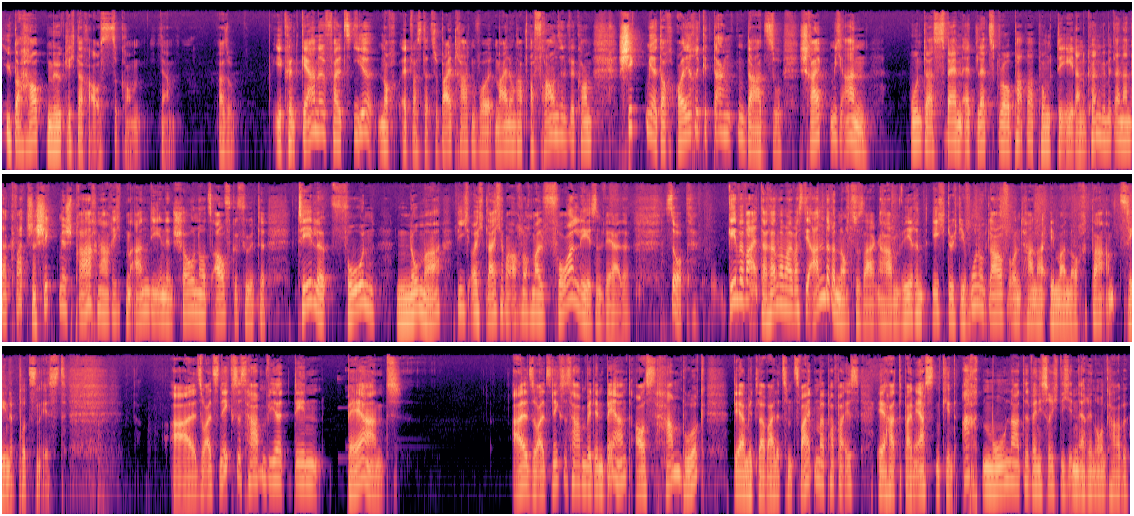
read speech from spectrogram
überhaupt möglich, da rauszukommen? Ja, also Ihr könnt gerne, falls ihr noch etwas dazu beitragen wollt, Meinung habt, auch Frauen sind willkommen, schickt mir doch eure Gedanken dazu. Schreibt mich an unter sven at letsgrowpapa.de, dann können wir miteinander quatschen. Schickt mir Sprachnachrichten an, die in den Show Notes aufgeführte Telefonnummer, die ich euch gleich aber auch nochmal vorlesen werde. So, gehen wir weiter. Hören wir mal, was die anderen noch zu sagen haben, während ich durch die Wohnung laufe und Hanna immer noch da am Zähneputzen ist. Also, als nächstes haben wir den Bernd. Also, als nächstes haben wir den Bernd aus Hamburg, der mittlerweile zum zweiten Mal Papa ist. Er hat beim ersten Kind acht Monate, wenn ich es richtig in Erinnerung habe,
